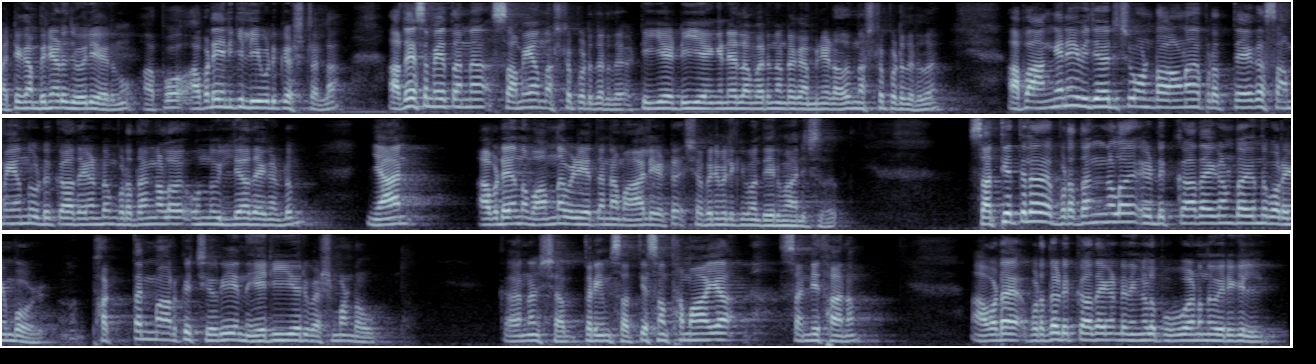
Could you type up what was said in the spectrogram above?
മറ്റ് കമ്പനിയുടെ ജോലിയായിരുന്നു. അപ്പോൾ അവിടെ എനിക്ക് ലീവ് എടുക്കുക ഇഷ്ടമല്ല. അതേസമയത്ത് തന്നെ സമയം നഷ്ടപ്പെടുത്തരുത്. ടി എ ഡി എങ്ങനെയെല്ലാം വരുന്നുണ്ട് കമ്പനിയുടെ അത് നഷ്ടപ്പെടുത്തരുത്. അപ്പോൾ അങ്ങനെ വിചാരിച്ചുകൊണ്ടാണ് പ്രത്യേക സമയമൊന്നും എടുക്കാതെ കണ്ടും വ്രതങ്ങൾ ഒന്നും ഇല്ലാതെ കണ്ടും ഞാൻ അവിടെ നിന്ന് വന്ന വഴിയെ തന്നെ മാലയിട്ട് ശബരിമലയ്ക്ക് പോകാൻ തീരുമാനിച്ചത്. സത്യത്തിൽ വ്രതങ്ങൾ എടുക്കാതെ കണ്ട് എന്ന് പറയുമ്പോൾ ഭക്തന്മാർക്ക് ചെറിയ നേരിയൊരു വിഷമമുണ്ടാവും കാരണം അത്രയും സത്യസന്ധമായ സന്നിധാനം അവിടെ വ്രതെടുക്കാതെ കണ്ട് നിങ്ങൾ പോവുകയാണെന്ന് വരികിൽ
